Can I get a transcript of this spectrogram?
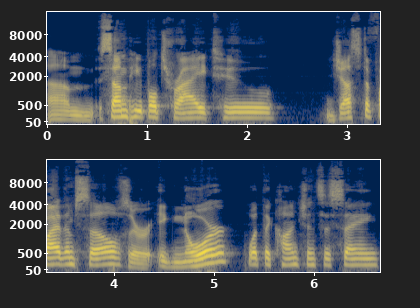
Um, some people try to justify themselves or ignore what the conscience is saying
